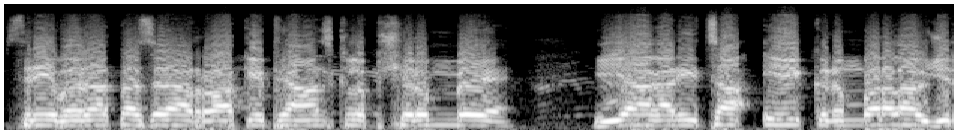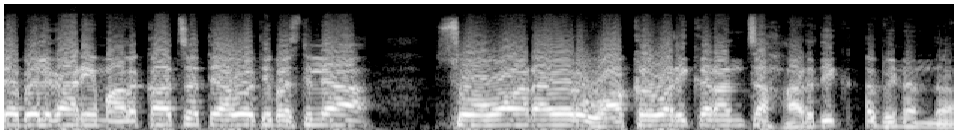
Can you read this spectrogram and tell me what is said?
श्री भरतासरा रॉकी फॅन्स क्लब शिरंबे. या गाडीचा एक नंबरला विजेता बैलगाडी मालकाचं त्यावरती बसलेल्या सोमा ड्रायव्हर वाकळवाडीकरांचं हार्दिक अभिनंदन.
